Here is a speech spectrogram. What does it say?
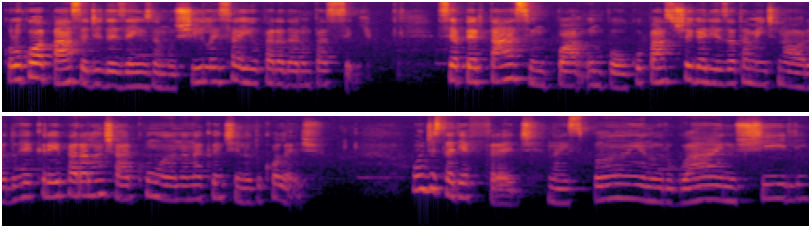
Colocou a pasta de desenhos na mochila e saiu para dar um passeio. Se apertasse um, um pouco o passo, chegaria exatamente na hora do recreio para lanchar com Ana na cantina do colégio. Onde estaria Fred? Na Espanha, no Uruguai, no Chile?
